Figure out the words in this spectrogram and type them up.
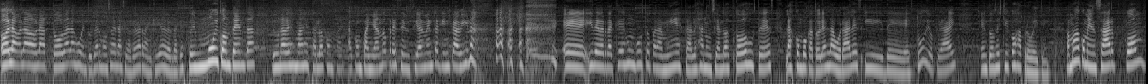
Hola, hola, hola a toda la juventud hermosa de la ciudad de Barranquilla. De verdad que estoy muy contenta de una vez más estarlo acompañando presencialmente aquí en cabina. Eh, y de verdad que es un gusto para mí estarles anunciando a todos ustedes las convocatorias laborales y de estudio que hay. Entonces chicos, aprovechen. Vamos a comenzar con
